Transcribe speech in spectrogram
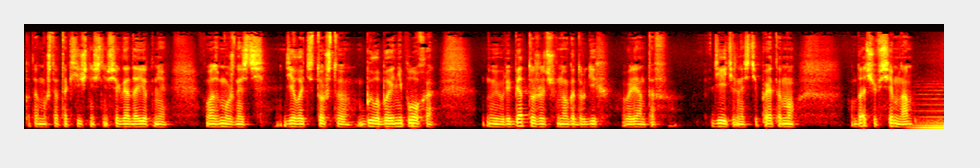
потому что токсичность не всегда дает мне возможность делать то, что было бы неплохо. Ну и у ребят тоже очень много других вариантов деятельности. Поэтому удачи всем нам.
